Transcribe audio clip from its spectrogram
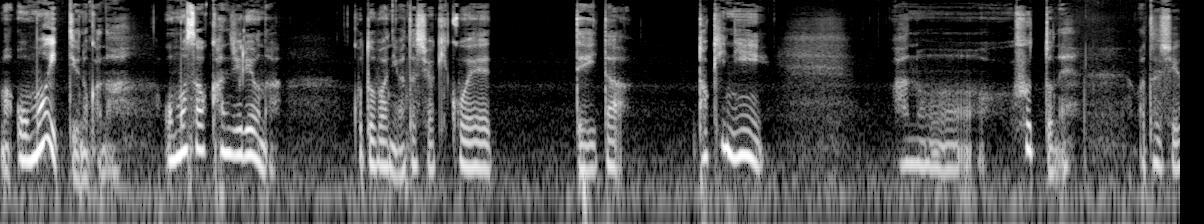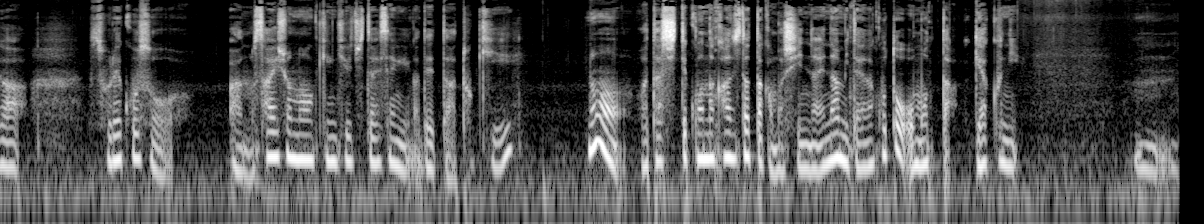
まあ重いっていうのかな。重さを感じるような言葉に私は聞こえていた時にあのふっとね私がそれこそあの最初の緊急事態宣言が出た時の私ってこんな感じだったかもしんないなみたいなことを思った。逆に。うん。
